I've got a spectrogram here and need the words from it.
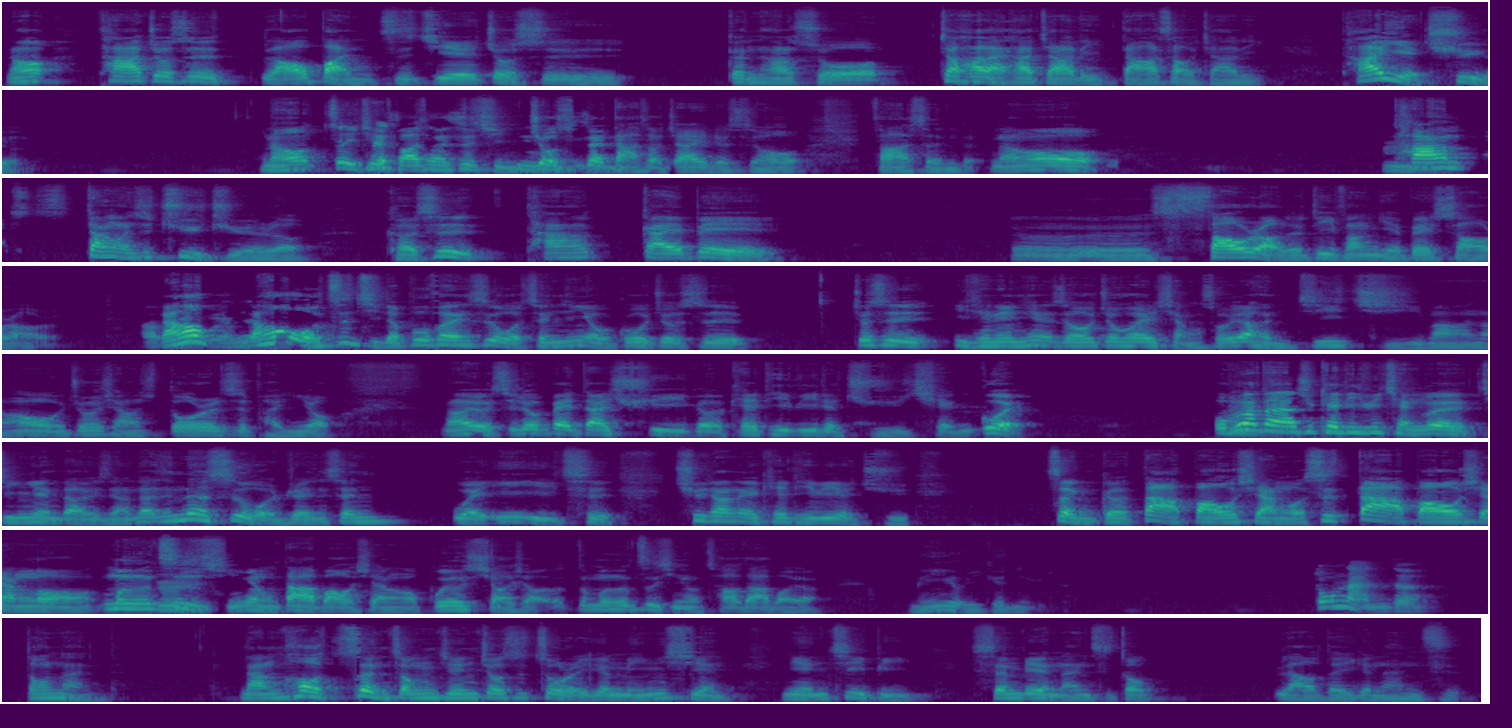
然后他就是老板直接就是跟他说，叫他来他家里打扫家里，他也去了。然后这一切发生的事情就是在打扫家里的时候发生的。然后他当然是拒绝了，可是他该被呃骚扰的地方也被骚扰了。然后，然后我自己的部分是我曾经有过，就是就是以前年轻的时候就会想说要很积极嘛，然后我就想多认识朋友，然后有次就被带去一个 KTV 的局钱柜。我不知道大家去 KTV 钱柜的经验到底是怎样，但是那是我人生唯一一次去到那个 KTV 的局，整个大包厢哦，是大包厢哦，么字形那种大包厢哦，不是小小的，这么字形那种超大包厢，没有一个女的，都男的，都男的，然后正中间就是坐了一个明显年纪比身边的男子都老的一个男子，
